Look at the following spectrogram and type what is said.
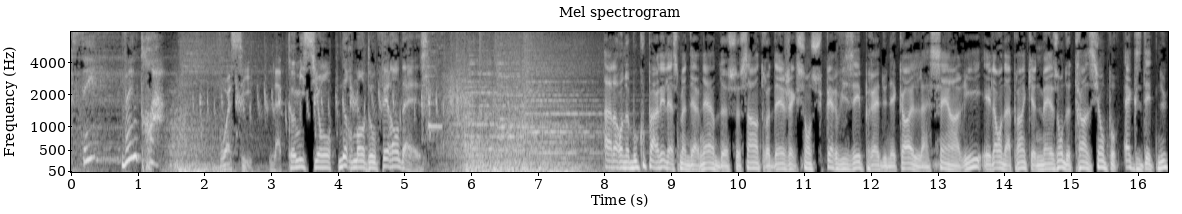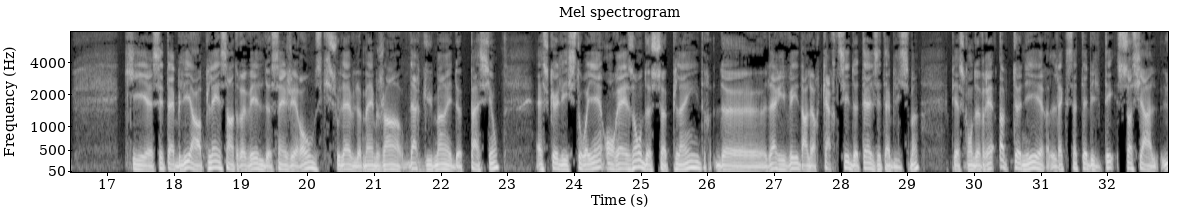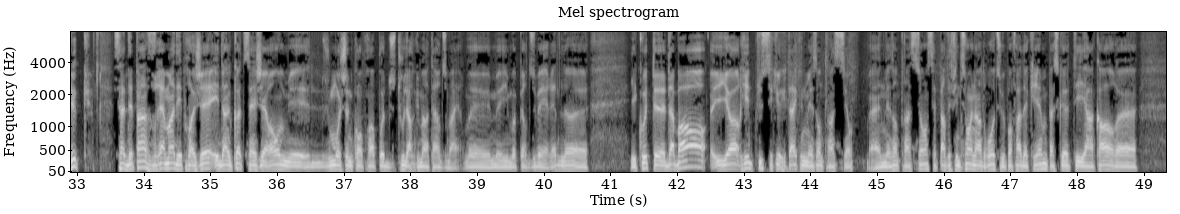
C'est 23. Voici la commission Normando-Ferrandaise. Alors, on a beaucoup parlé la semaine dernière de ce centre d'injection supervisé près d'une école à Saint-Henri. Et là, on apprend qu'il y a une maison de transition pour ex-détenus qui euh, s'établit en plein centre-ville de Saint-Jérôme, ce qui soulève le même genre d'arguments et de passion. Est-ce que les citoyens ont raison de se plaindre de l'arrivée dans leur quartier de tels établissements? Puis est-ce qu'on devrait obtenir l'acceptabilité sociale? Luc? Ça dépend vraiment des projets. Et dans le cas de Saint-Jérôme, euh, moi, je ne comprends pas du tout l'argumentaire du maire. Mais, il m'a perdu bien là. Euh, écoute, euh, d'abord, il y a rien de plus sécuritaire qu'une maison de transition. Une maison de transition, c'est par définition un endroit où tu veux pas faire de crime parce que tu es encore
